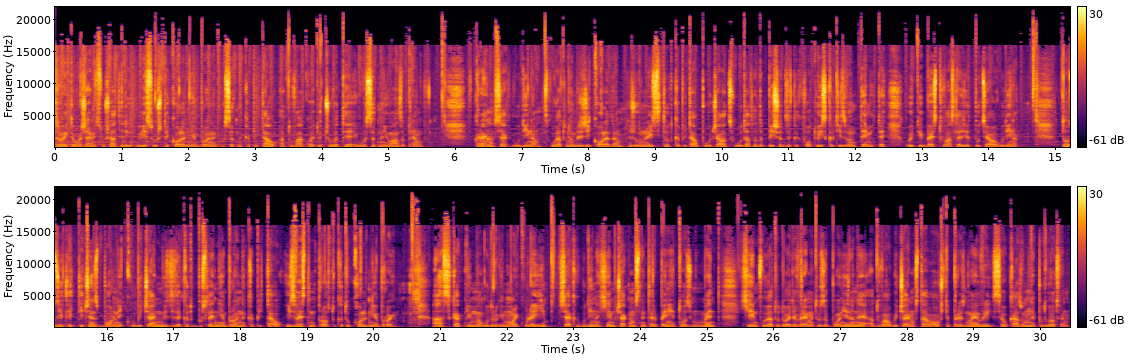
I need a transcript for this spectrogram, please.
Здравейте, уважаеми слушатели! Вие слушате коледния брой на Гласът на Капитал, а това, което чувате е гласът на Йоан Запрянов. В края на всяка година, когато наближи коледа, журналистите от Капитал получават свободата да пишат за каквото искат извън темите, които и без това следят по цяла година. Този еклектичен сборник обичайно излиза като последния брой на Капитал, известен просто като коледния брой. Аз, както и много други мои колеги, всяка година хем чакам с нетърпение този момент, хем когато дойде времето за планиране, а това обичайно става още през ноември, се оказвам неподготвен.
